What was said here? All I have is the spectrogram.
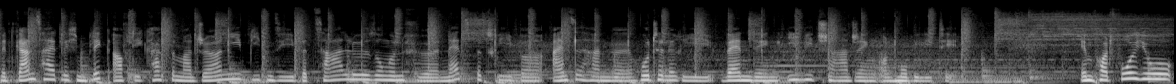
Mit ganzheitlichem Blick auf die Customer Journey bieten sie Bezahllösungen für Netzbetriebe, Einzelhandel, Hotellerie, Vending, EV-Charging und Mobilität. Im Portfolio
